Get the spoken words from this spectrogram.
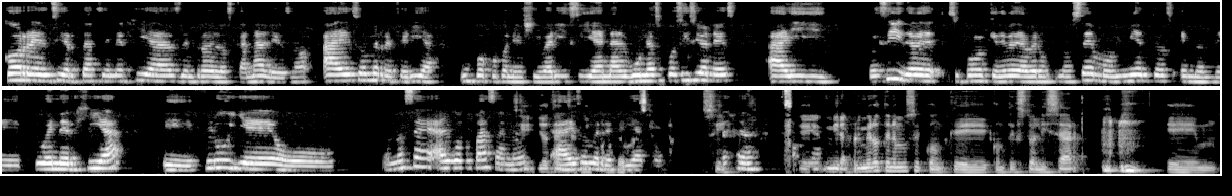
corren ciertas energías dentro de los canales, ¿no? A eso me refería un poco con el shibari. Si en algunas posiciones hay, pues sí, debe, supongo que debe de haber, no sé, movimientos en donde tu energía eh, fluye o no sé, algo pasa, ¿no? a eso me refería. Sí. Eh, mira, primero tenemos que contextualizar. Em,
